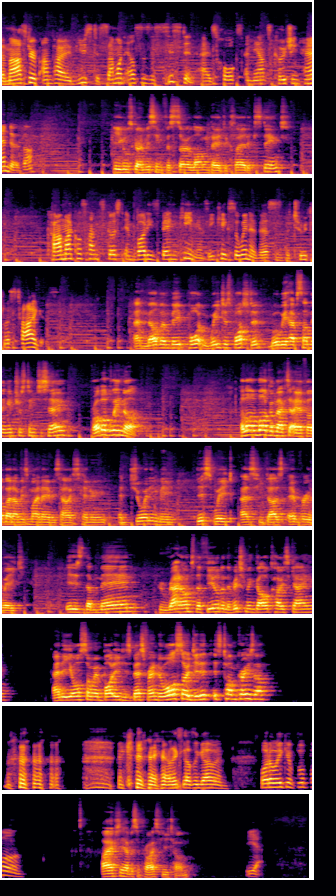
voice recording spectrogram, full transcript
The master of umpire abuse to someone else's assistant as Hawks announce coaching handover. Eagles go missing for so long they're declared extinct. Carmichael's Hunt's ghost embodies Ben King as he kicks the winner versus the Toothless Tigers. And Melbourne beat Port and we just watched it. Will we have something interesting to say? Probably not. Hello and welcome back to AFL by Dummies. My name is Alex Henry, and joining me this week, as he does every week, it is the man who ran onto the field in the Richmond Gold Coast game, and he also embodied his best friend who also did it. It's Tom Cruiser. okay, Alex, how's it going? What a week of football. I actually have a surprise for you, Tom. Yeah.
